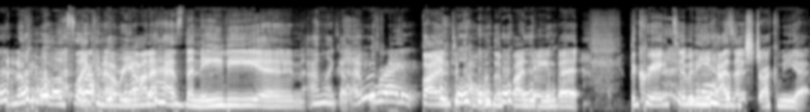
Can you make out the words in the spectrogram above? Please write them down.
I know people else like right. you know Rihanna has the Navy, and I'm like oh, that was right. fun to come up with a fun name, but the creativity yeah. hasn't struck me yet.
